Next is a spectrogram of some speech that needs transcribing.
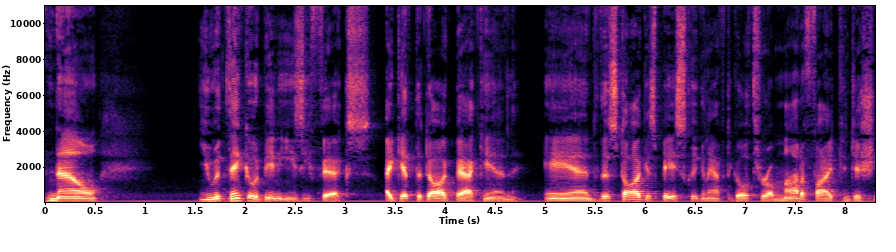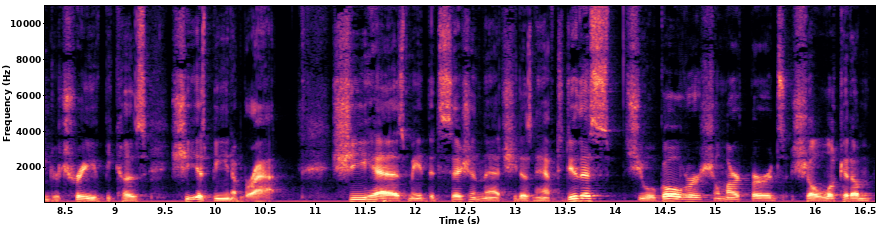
Now, you would think it would be an easy fix. I get the dog back in, and this dog is basically going to have to go through a modified conditioned retrieve because she is being a brat. She has made the decision that she doesn't have to do this. She will go over, she'll mark birds, she'll look at them,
